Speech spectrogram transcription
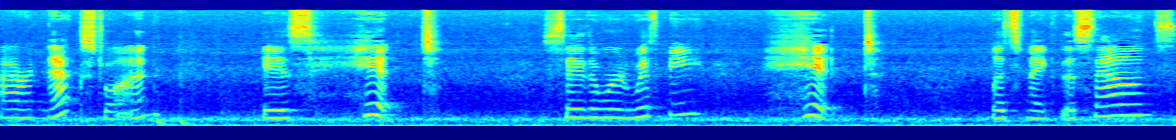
Our next one is hit. Say the word with me. Hit. Let's make the sounds.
